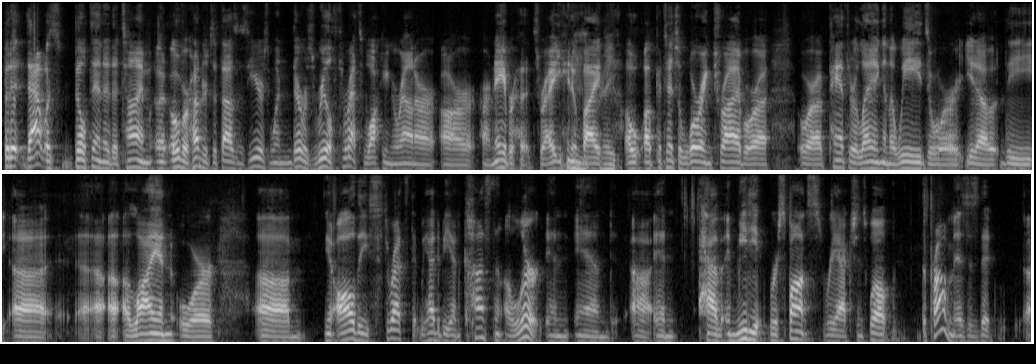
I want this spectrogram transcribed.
But it, that was built in at a time uh, over hundreds of thousands of years when there was real threats walking around our our, our neighborhoods, right? You know, mm, by right. a, a, potential warring tribe or a or a panther laying in the weeds, or you know the uh, a, a lion or um, you know all these threats that we had to be on constant alert and and uh, and have immediate response reactions. Well, the problem is is that uh,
